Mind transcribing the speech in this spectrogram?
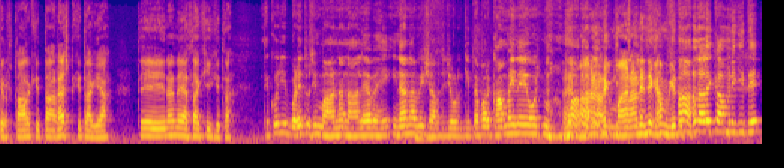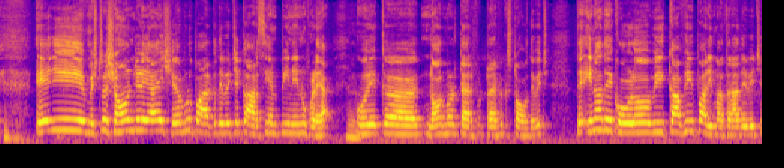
ਗ੍ਰਿਫਤਾਰ ਕੀਤਾ ਅਰੈਸਟ ਕੀਤਾ ਗਿਆ ਤੇ ਇਹਨਾਂ ਨੇ ਐਸਾ ਕੀ ਕੀਤਾ? ਦੇਖੋ ਜੀ ਬੜੇ ਤੁਸੀਂ ਮਾਣ ਨਾਲ ਨਾਂ ਲਿਆ ਵੈਸੇ। ਇਹਨਾਂ ਨਾਲ ਵੀ ਸ਼ਬਦ ਜੋੜ ਕੀਤਾ ਪਰ ਕੰਮ ਇਹਨੇ ਉਹ ਮਾਨ ਵਾਲੇ ਨੇ ਕੰਮ ਕੀਤਾ। ਮਾਣ ਵਾਲੇ ਕੰਮ ਨਹੀਂ ਕੀਤੇ। ਇਹ ਜੀ ਮਿਸਟਰ ਸ਼ੌਨ ਜਿਹੜੇ ਆਏ ਸ਼ੇਰਵੁੱਡ ਪਾਰਕ ਦੇ ਵਿੱਚ ਇੱਕ ਆਰਸੀਐਮਪੀ ਨੇ ਇਹਨੂੰ ਫੜਿਆ। ਔਰ ਇੱਕ ਨਾਰਮਲ ਟ੍ਰੈਫਿਕ ਸਟਾਪ ਦੇ ਵਿੱਚ। ਤੇ ਇਹਨਾਂ ਦੇ ਕੋਲ ਵੀ ਕਾਫੀ ਭਾਰੀ ਮਾਤਰਾ ਦੇ ਵਿੱਚ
